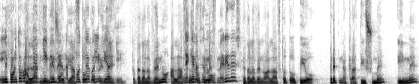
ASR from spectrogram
Λοιπόν, το βάλει και αυγή βέβαια, να πούμε ότι το έβαλε και αυγή. Ναι, το καταλαβαίνω, αλλά αυτό και το οποίο, εφημερίδες. Καταλαβαίνω, αλλά αυτό το οποίο πρέπει να κρατήσουμε είναι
